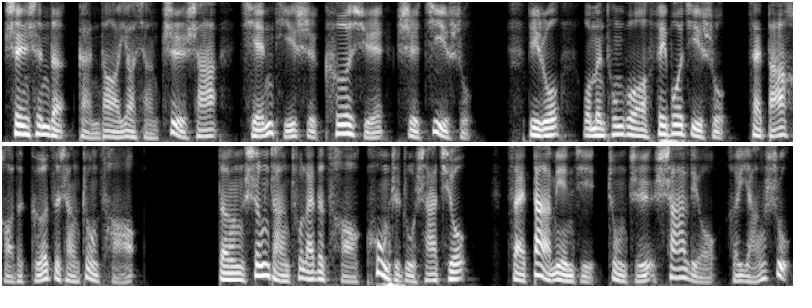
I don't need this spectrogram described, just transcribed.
深深地感到要想治沙，前提是科学是技术。比如，我们通过飞播技术，在打好的格子上种草，等生长出来的草控制住沙丘，在大面积种植沙柳和杨树。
